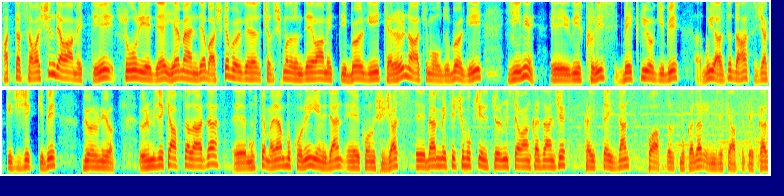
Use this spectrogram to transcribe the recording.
hatta savaşın devam ettiği Suriye'de, Yemen'de başka bölgelerde çalışmaların devam ettiği bölgeyi terörün hakim olduğu bölgeyi yeni e, bir kriz bekliyor gibi bu yazda daha sıcak geçecek gibi görünüyor. Önümüzdeki haftalarda e, muhtemelen bu konuyu yeniden e, konuşacağız. E, ben Mete Çubukçu editörümüz Sevan Kazancı. Kayıttayız'dan bu haftalık bu kadar. Önümüzdeki hafta tekrar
